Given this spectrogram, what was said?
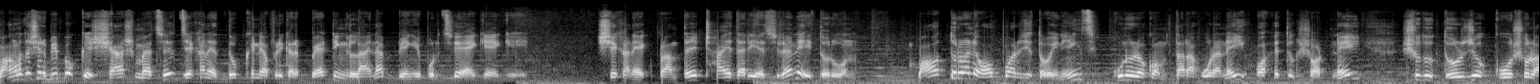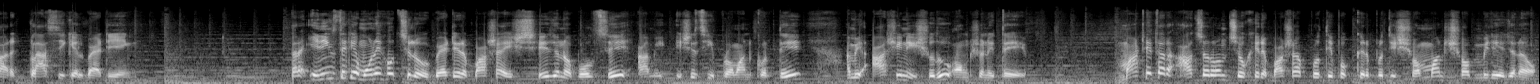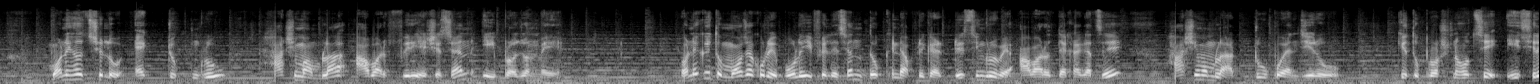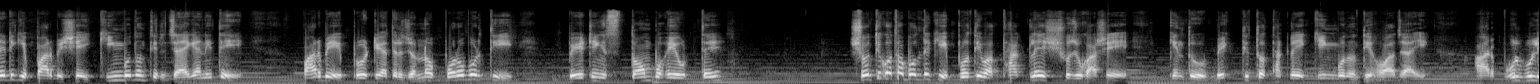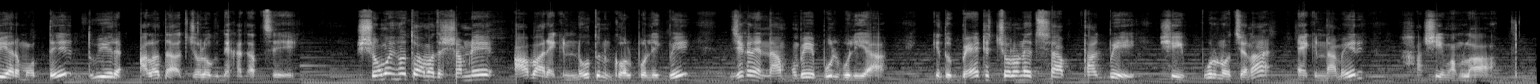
বাংলাদেশের বিপক্ষে শেষ ম্যাচে যেখানে দক্ষিণ আফ্রিকার ব্যাটিং লাইন আপ ভেঙে পড়ছে একে একে, সেখানে এক প্রান্তে ঠায় দাঁড়িয়েছিলেন এই তরুণ। বাহাত্তর রানে অপরাজিত ইনিংস, কোনো রকম তাড়াহুড়া নেই, অহেতুক শট নেই, শুধু ধৈর্য কৌশল আর ক্লাসিক্যাল ব্যাটিং। তার ইনিংস থেকে মনে হচ্ছিল ব্যাটের বাসায় সে যেন বলছে, আমি এসেছি প্রমাণ করতে, আমি আসিনি শুধু অংশ নিতে। মাঠে তার আচরণ চোখের বাসা প্রতিপক্ষের প্রতি সম্মান সব মিলিয়ে যেন মনে হচ্ছিল এক টুকরো হাসি মামলা আবার ফিরে এসেছেন এই প্রজন্মে। অনেকেই তো মজা করে বলেই ফেলেছেন, দক্ষিণ আফ্রিকার ড্রেসিং রুমে আবারও দেখা গেছে হাসি মামলা টু পয়েন্ট জিরো কিন্তু প্রশ্ন হচ্ছে এই ছেলেটি কি পারবে সেই কিংবদন্তির জায়গা নিতে? পারবে প্রোটিয়াদের জন্য পরবর্তী ব্যাটিং স্তম্ভ হয়ে উঠতে? সত্যি কথা বলতে কি, প্রতিভা থাকলে সুযোগ আসে, কিন্তু ব্যক্তিত্ব থাকলে কিংবদন্তি হওয়া যায়। আর বুলবুলিয়ার মধ্যে দুইয়ের আলাদা ঝলক দেখা যাচ্ছে। সময় হতো আমাদের সামনে, আবার এক নতুন গল্প লিখবে, যেখানে নাম হবে বুলবুলিয়া। কিন্তু ব্যাট চলনের ছাপ থাকবে সেই পুরনো চেনা এক নামের হাসি মামলা।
